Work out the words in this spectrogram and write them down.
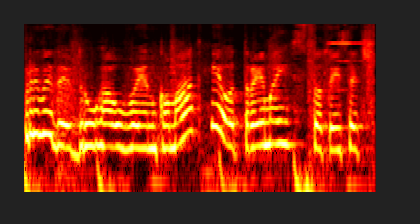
Приведи друга у воєнкомат і отримай 100 тисяч.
